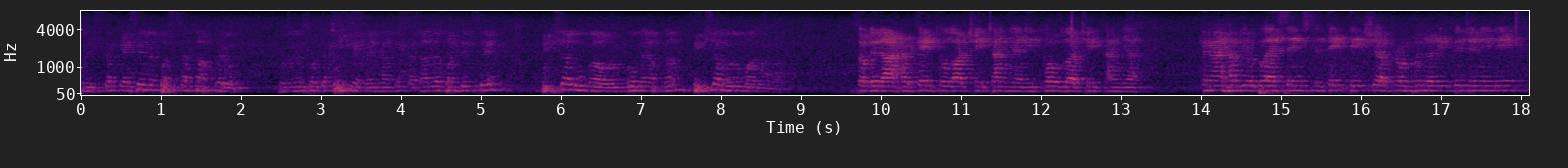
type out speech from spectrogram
तो इसका कैसे मैं पश्चाताप करूँ तो मैंने सोचा ठीक है मैं जाके गदाधर पंडित से दीक्षा लूँगा और उनको मैं अपना दीक्षा गुरु मानूँगा So Gadadhar came to Lord Chaitanya and he told Lord Chaitanya, Can I have your blessings to take Diksha from Pundarik Vijayanidhi?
